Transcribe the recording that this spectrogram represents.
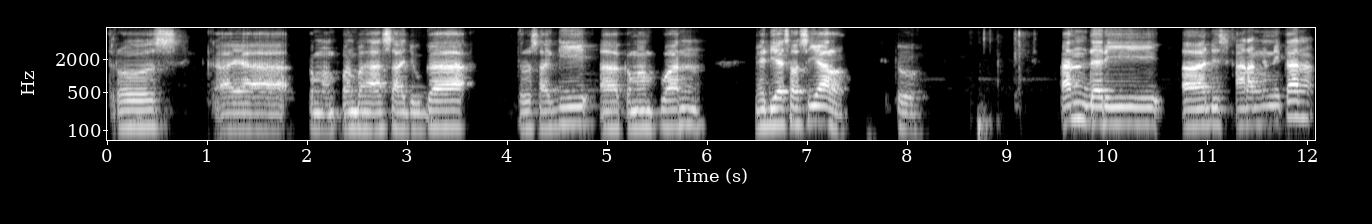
Terus kayak kemampuan bahasa juga, terus lagi uh, kemampuan media sosial itu. Kan dari uh, di sekarang ini kan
